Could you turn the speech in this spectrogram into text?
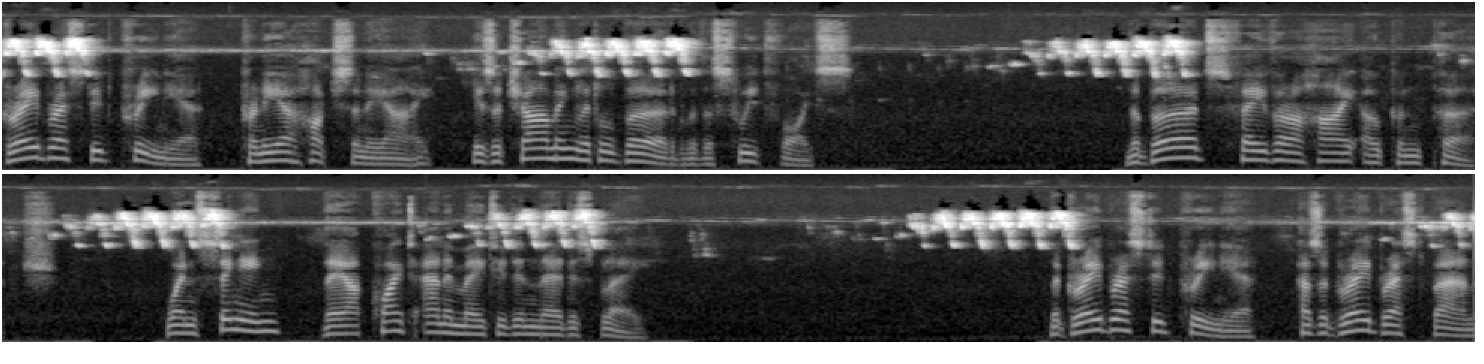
grey-breasted Prinia, Prinia hodgsonii, is a charming little bird with a sweet voice. The birds favor a high open perch. When singing, they are quite animated in their display. The grey-breasted Prinia has a grey breast band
